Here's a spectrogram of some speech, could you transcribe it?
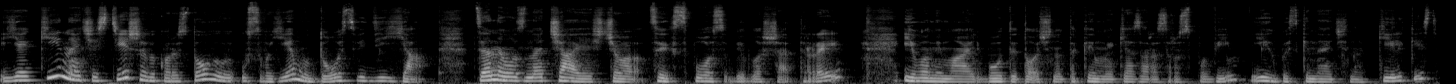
які найчастіше використовую у своєму досвіді я. Це не означає, що цих способів лише три, і вони мають бути точно такими, як я зараз розповім. Їх безкінечна кількість,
